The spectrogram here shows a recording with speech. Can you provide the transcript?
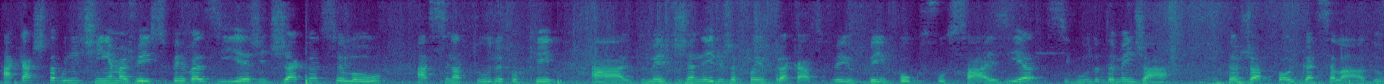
A caixa tá bonitinha, mas veio super vazia A gente já cancelou a assinatura Porque a do mês de janeiro já foi um fracasso Veio bem pouco full size E a segunda também já Então já foi cancelado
